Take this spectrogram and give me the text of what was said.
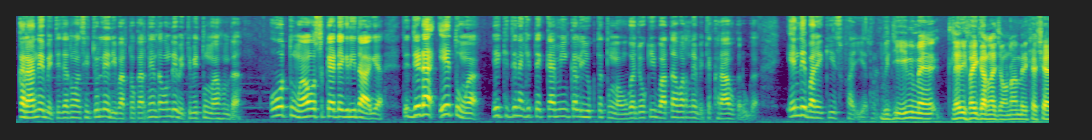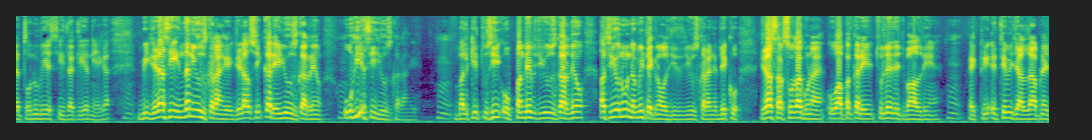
ਘਰਾਂ ਦੇ ਵਿੱਚ ਜਦੋਂ ਅਸੀਂ ਚੁੱਲ੍ਹੇ ਦੀ ਵਰਤੋਂ ਕਰਦੇ ਹਾਂ ਤਾਂ ਉਹਦੇ ਵਿੱਚ ਵੀ ਧੂਆਂ ਹੁੰਦਾ। ਉਹ ਧੂਆਂ ਉਸ ਕੈਟਾਗਰੀ ਦਾ ਆ ਗਿਆ। ਤੇ ਜਿਹੜਾ ਇਹ ਧੂਆਂ ਇਹ ਕਿਤੇ ਨਾ ਕਿਤੇ ਕੈਮੀਕਲ ਯੁਕਤ ਧੂਆਂ ਹੋਊਗਾ ਜੋ ਕਿ ਵਾਤਾਵਰਣ ਦੇ ਵਿੱਚ ਖਰਾਬ ਕਰੂਗਾ। ਇਹਦੇ ਬਾਰੇ ਕੀ ਸਫ਼ਾਈ ਹੈ ਤੁਹਾਡੀ? ਵੀ ਜੀ ਇਹ ਵੀ ਮੈਂ ਕਲੈਰੀਫਾਈ ਕਰਨਾ ਚਾਹੁੰਦਾ। ਮੇਰੇ ਖਿਆਲ ਸ਼ਾਇਦ ਤੁਹਾਨੂੰ ਵੀ ਇਸ ਚੀਜ਼ ਦਾ ਕਲੀਅਰ ਨਹੀਂ ਹੈਗਾ। ਵੀ ਜਿਹੜਾ ਅਸੀਂ ਇੰਧਨ ਯੂਜ਼ ਕਰਾਂਗੇ ਜਿਹੜਾ ਤੁਸੀਂ ਘਰੇ ਯੂਜ਼ ਕਰ ਰਹੇ ਹੋ ਉਹੀ ਅਸੀਂ ਯੂਜ਼ ਕਰਾਂਗੇ। ਬਲਕਿ ਤੁਸੀਂ ਓਪਨ ਦੇ ਵਿੱਚ ਯੂਜ਼ ਕਰਦੇ ਹੋ ਅਸੀਂ ਉਹਨੂੰ ਨਵੀਂ ਟੈਕਨੋਲੋਜੀ ਤੇ ਯੂਜ਼ ਕਰਾਂਗੇ। ਦੇਖੋ ਜਿਹੜਾ ਸਰਸੋਂ ਦਾ ਗੁਣਾ ਹੈ ਉਹ ਆਪਾਂ ਘਰੇ ਚੁੱਲ੍ਹੇ ਦੇ ਵਿੱਚ ਬਾਲਦੇ ਹਾਂ। ਹੂੰ। ਫੈਕਟਰੀ ਇੱਥੇ ਵੀ ਚੱਲਦਾ ਆਪਣੇ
